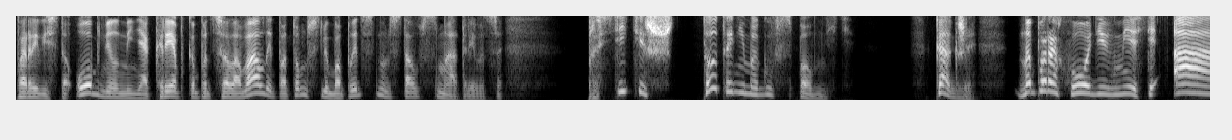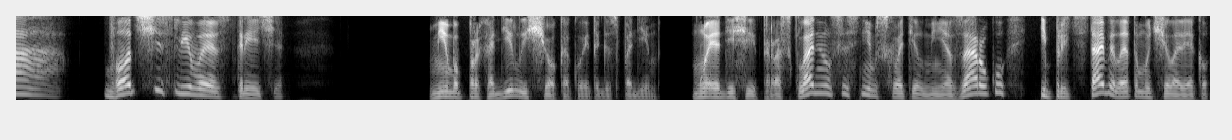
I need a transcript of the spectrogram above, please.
Порывисто обнял меня, крепко поцеловал и потом с любопытством стал всматриваться. «Простите, что-то не могу вспомнить». «Как же, на пароходе вместе... а, -а, -а вот счастливая встреча. Мимо проходил еще какой-то господин. Мой одессит раскланялся с ним, схватил меня за руку и представил этому человеку.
